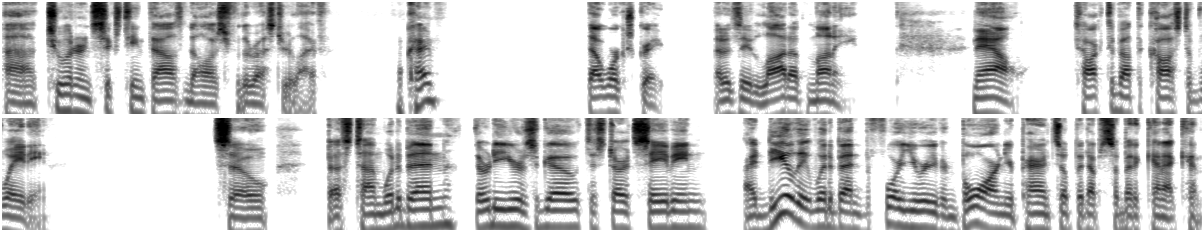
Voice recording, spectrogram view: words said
uh, $216,000 for the rest of your life. Okay. That works great. That is a lot of money. Now, talked about the cost of waiting. So, best time would have been 30 years ago to start saving. Ideally, it would have been before you were even born. Your parents opened up some kind of,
